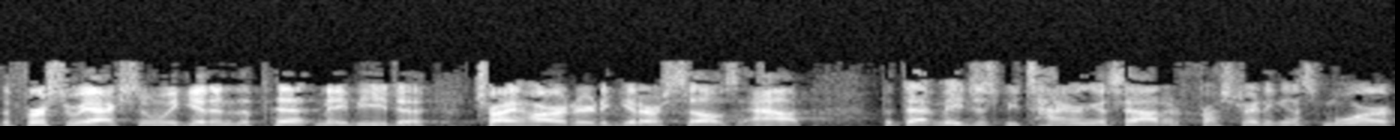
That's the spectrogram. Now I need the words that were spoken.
The first reaction when we get into the pit may be to try harder to get ourselves out, but that may just be tiring us out and frustrating us more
